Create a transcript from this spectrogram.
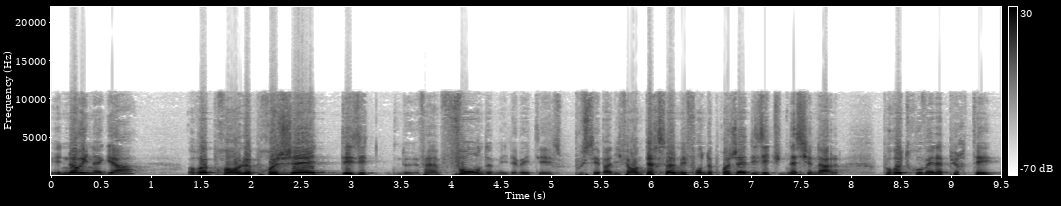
Et Norinaga, reprend le projet des enfin fonde, mais il avait été poussé par différentes personnes, mais fonde le projet des études nationales pour retrouver la pureté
